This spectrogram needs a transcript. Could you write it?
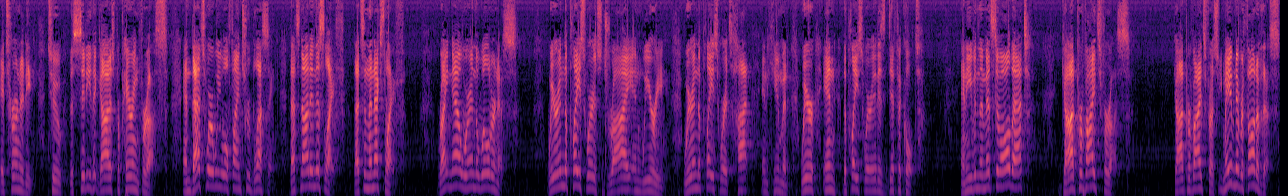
eternity, to the city that God is preparing for us. And that's where we will find true blessing. That's not in this life, that's in the next life. Right now, we're in the wilderness. We're in the place where it's dry and weary. We're in the place where it's hot and humid. We're in the place where it is difficult. And even in the midst of all that, God provides for us. God provides for us. You may have never thought of this,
